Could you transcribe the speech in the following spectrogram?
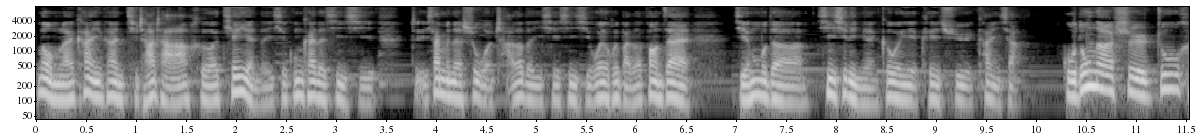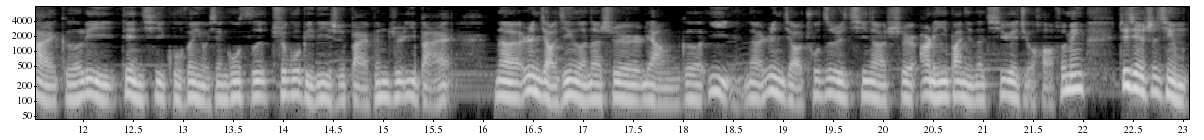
那我们来看一看企查查和天眼的一些公开的信息。这下面呢是我查到的一些信息，我也会把它放在节目的信息里面，各位也可以去看一下。股东呢是珠海格力电器股份有限公司，持股比例是百分之一百。那认缴金额呢是两个亿，那认缴出资日期呢是二零一八年的七月九号，说明这件事情，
